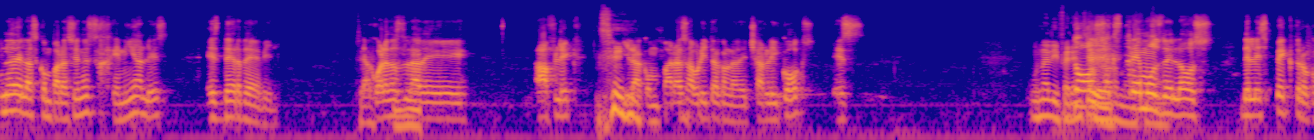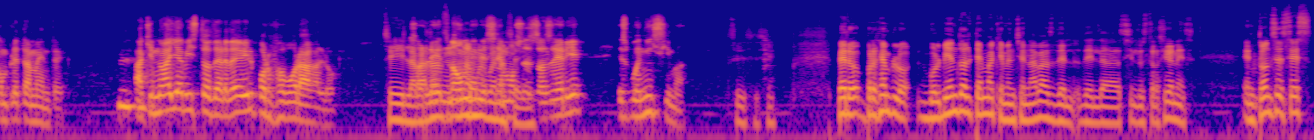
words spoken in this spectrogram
una de las comparaciones geniales es Daredevil. ¿Te acuerdas la de Affleck y la comparas ahorita con la de Charlie Cox? Es una diferencia. Dos extremos de los, del espectro completamente. A quien no haya visto Daredevil, por favor hágalo. Sí, la verdad. no merecemos esa serie. Es buenísima. Sí, sí, sí. Pero, por ejemplo, volviendo al tema que mencionabas de, las ilustraciones, entonces es,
